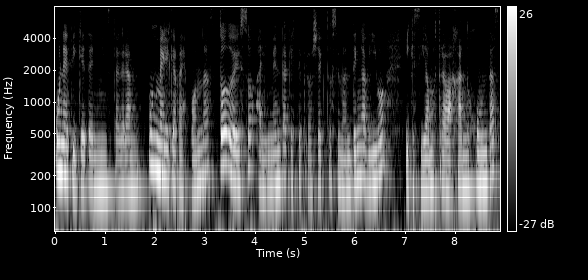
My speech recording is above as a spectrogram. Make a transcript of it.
una etiqueta en Instagram, un mail que respondas, todo eso alimenta que este proyecto se mantenga vivo y que sigamos trabajando juntas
